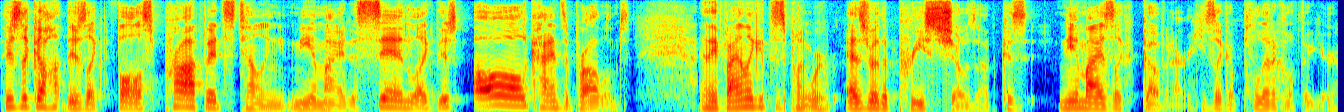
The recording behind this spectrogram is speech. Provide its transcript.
There's like a, there's like false prophets telling Nehemiah to sin. Like there's all kinds of problems. And they finally get to this point where Ezra the priest shows up because Nehemiah is like a governor. He's like a political figure.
